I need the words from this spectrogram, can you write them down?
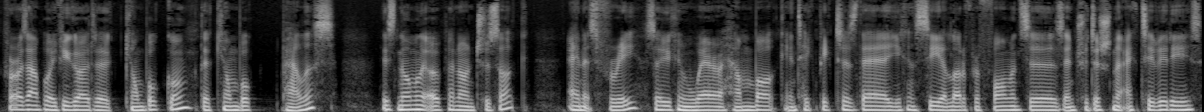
For example, if you go to Gyeongbokgung, the Gyeongbok Palace is normally open on Chuseok and it's free. So you can wear a hanbok and take pictures there. You can see a lot of performances and traditional activities.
